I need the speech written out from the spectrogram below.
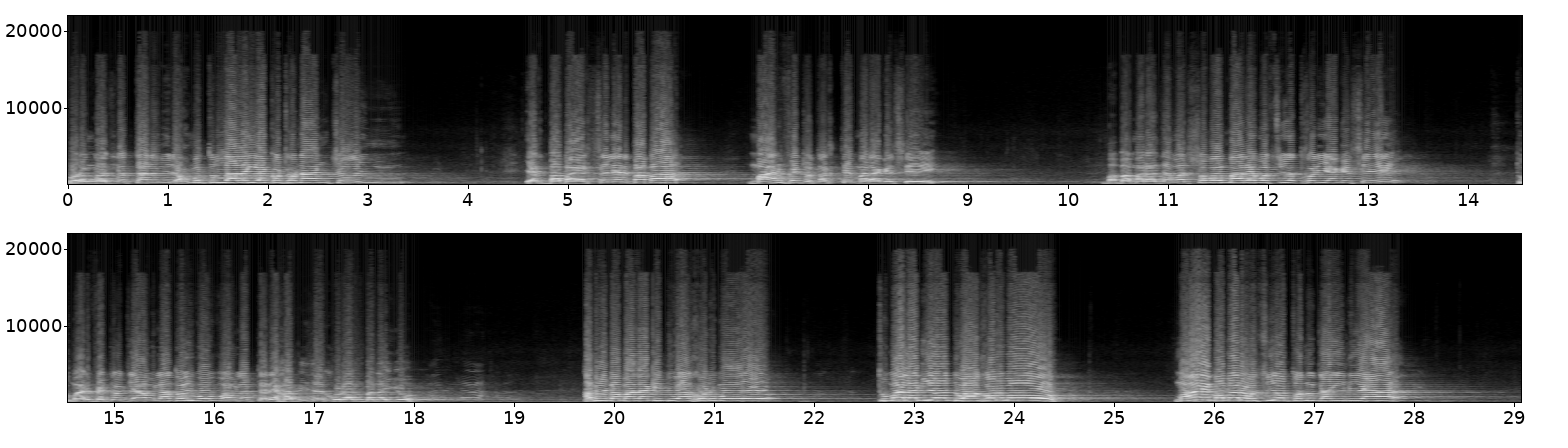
বরং হজরত তানবী রহমতুল্লাহ আলাইয়া ঘটনা আনছইন এক বাবা, এক ছেলের বাবা মার ফেটো থাকতে মারা গেছে। বাবা মারা যাওয়ার সময় মারে বসিয়ত করিয়া গেছে। তোমার ফেটো যে আওলাদ হইব আওলাদ তারে হাফিজে কোরআন বানাইও। আমি বাবা লাগি দোয়া করব, তোমা লাগিও দোয়া করব। মায় বাবার ওসিয়ত অনুযায়ী নিয়া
